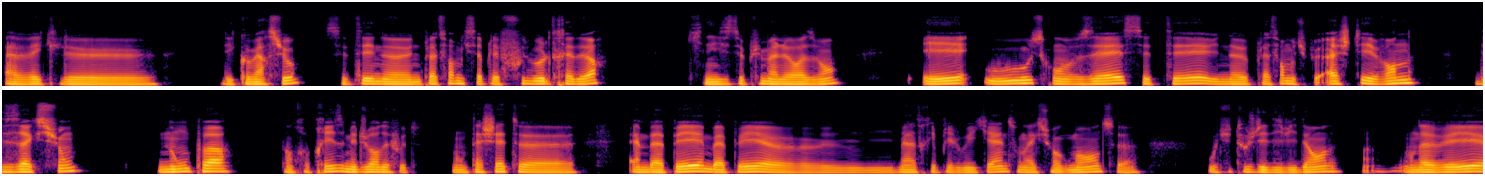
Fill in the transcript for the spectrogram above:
avec le les commerciaux. C'était une, une plateforme qui s'appelait Football Trader, qui n'existe plus malheureusement et où ce qu'on faisait, c'était une plateforme où tu peux acheter et vendre des actions, non pas d'entreprise, mais de joueurs de foot. Donc tu achètes, Mbappé, Mbappé, il met un triplé le week-end, son action augmente, heu, ou tu touches des dividendes. Voilà. On avait,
